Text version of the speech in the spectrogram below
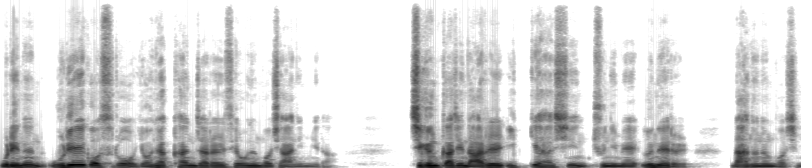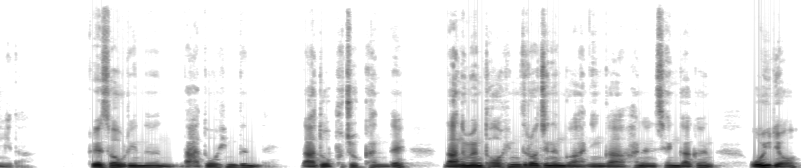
우리는 우리의 것으로 연약한 자를 세우는 것이 아닙니다. 지금까지 나를 있게 하신 주님의 은혜를 나누는 것입니다. 그래서 우리는 나도 힘든데, 나도 부족한데, 나누면 더 힘들어지는 거 아닌가 하는 생각은 오히려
